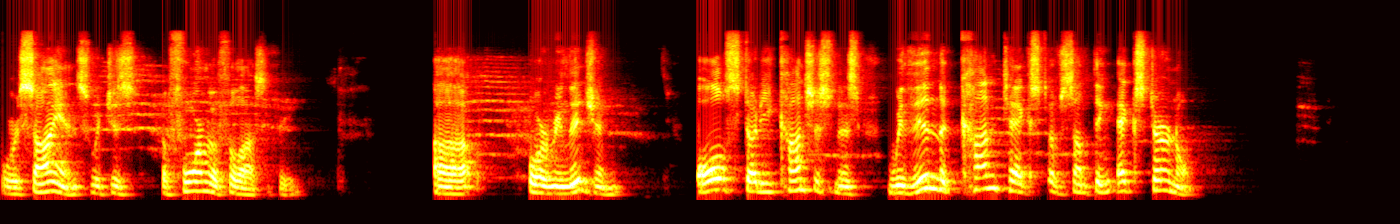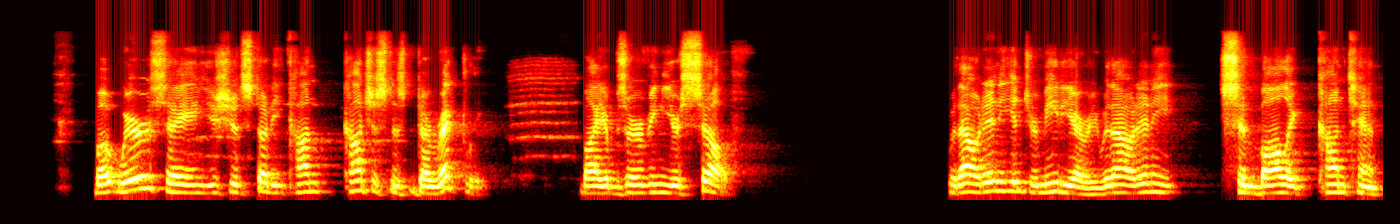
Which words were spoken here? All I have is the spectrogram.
or science, which is a form of philosophy, uh, or religion, all study consciousness within the context of something external. But we're saying you should study con consciousness directly by observing yourself without any intermediary, without any symbolic content.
